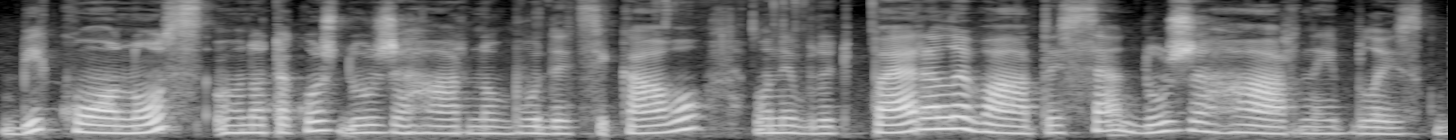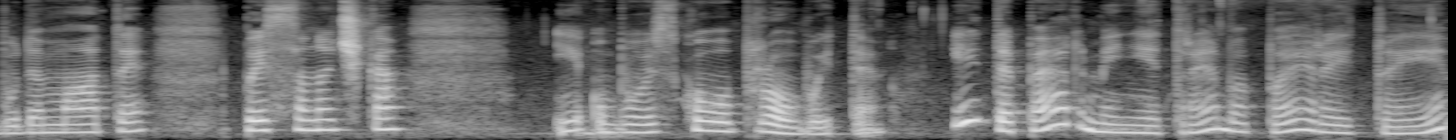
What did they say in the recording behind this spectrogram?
біконус, воно також дуже гарно буде цікаво. Вони будуть переливатися, дуже гарний блиск буде мати писаночка. І обов'язково пробуйте. І тепер мені треба перейти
